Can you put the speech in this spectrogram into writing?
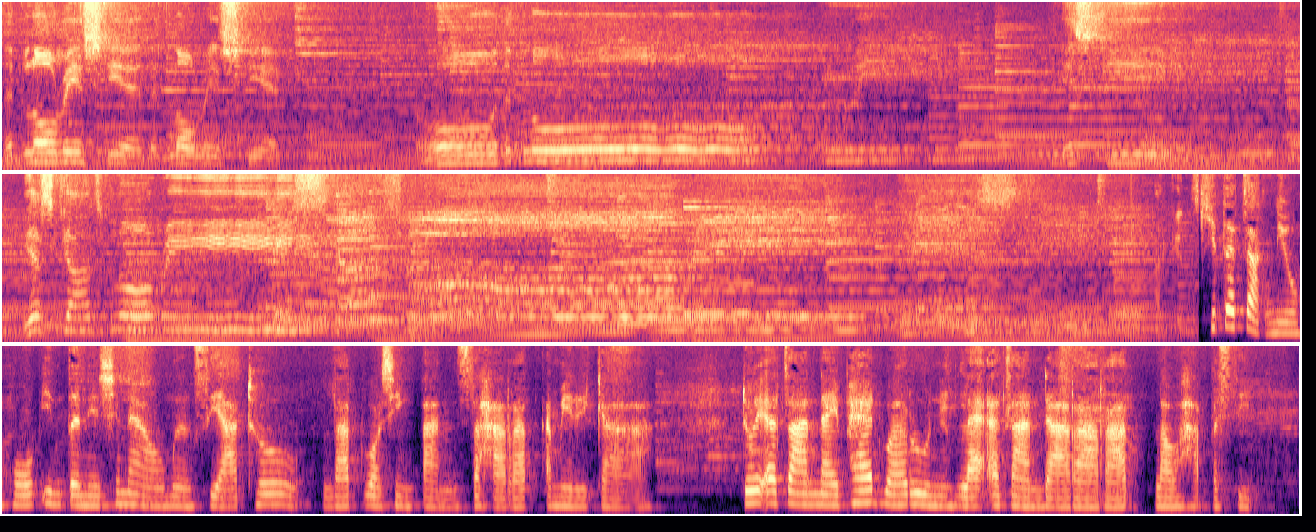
The glory is here. The glory is here. Oh, the glory is here. Yes, God's glory. Yes, God's glory คิดจาก New Hope International เมืองซีแอตเทิลรัฐวอชิงตัน สหรัฐอเมริกา โดยอาจารย์นายแพทย์วรุณ และอาจารย์ดารารัตน์เลาหประสิทธิ์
